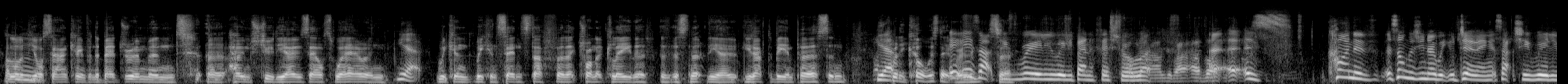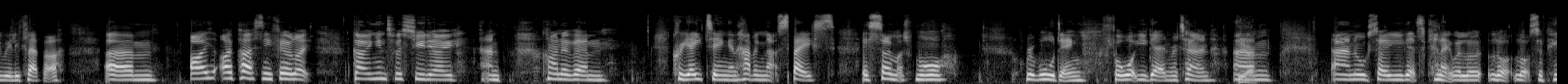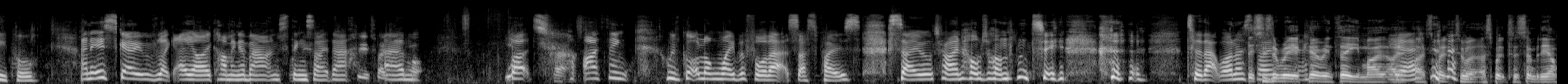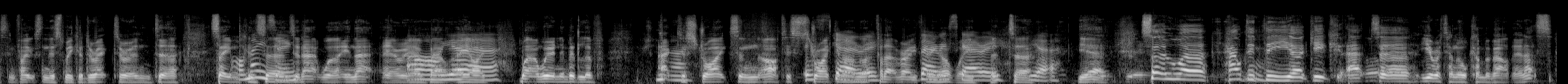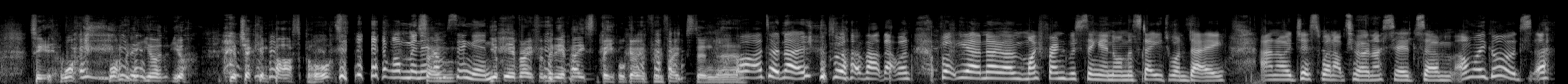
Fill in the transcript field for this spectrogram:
a lot of your sound came from the bedroom and uh, home studios elsewhere, and Yeah. we can we can send stuff electronically. The, the, the, you know, you'd have to be in person. Yeah. It's pretty cool, isn't it? It really? is actually So- really, really beneficial. Like, uh, as kind of as long as you know what you're doing, it's actually really, really clever. Um, I, I personally feel like going into a studio and kind of um, creating and having that space is so much more rewarding for what you get in return. Yeah. Um, and also you get to connect with lo- lo- lots of people. And it is scary with like AI coming about and things like that. Um, but I think we've got a long way before that, I suppose. So we'll try and hold on to to that one. I This suppose. is a yeah. reoccurring theme. I, I, Yeah. I spoke to a, I spoke to somebody else in Folkestone this week, a director, and uh, same Oh, concerns in that work in that area Oh, about yeah. AI. Well, we're in the middle of actor strikes and artists It's striking on scary. that for that very, Very thing, aren't scary. we? But, uh, Yeah. yeah. So, uh, how did the uh, gig at uh, Eurotunnel come about then? That's see, what, one minute you're, you're you're checking passports. One minute I'm singing. You'll be a very familiar face to people going through Folkestone. Uh, Oh, I don't know about that one, but yeah, no. Um, my friend was singing on the stage one day, and I just went up to her and I said, um, "Oh my God, uh,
